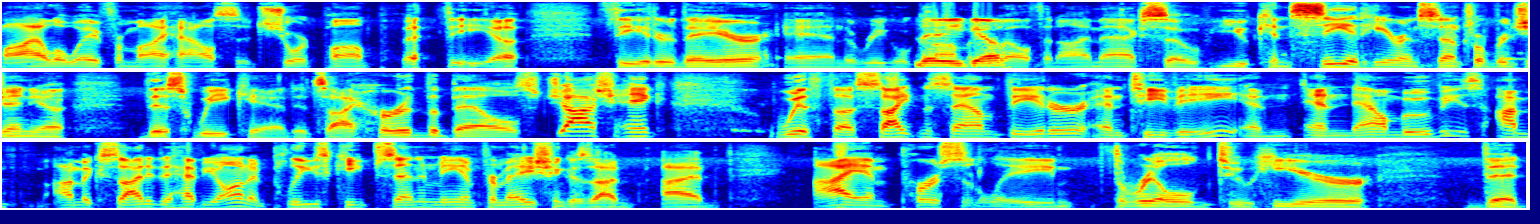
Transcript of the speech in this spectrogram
mile away from my house at Short Pump at the uh, theater there, and the Regal there Commonwealth and IMAX. So you can see it here in Central Virginia this weekend. It's I Heard the Bells. Josh Enck with uh, Sight and Sound Theater and TV and, and now movies. I'm I'm excited to have you on, and please keep sending me information because I I I am personally thrilled to hear that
